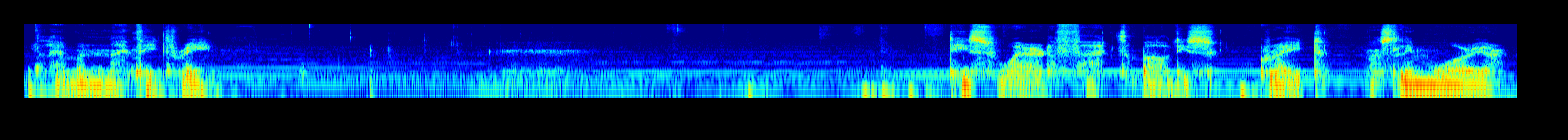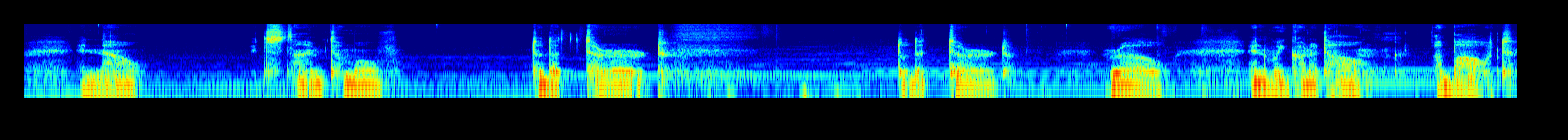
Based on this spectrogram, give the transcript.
1193. These were the facts about this great Muslim warrior, and now it's time to move to the third to the third row. And we're gonna talk about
